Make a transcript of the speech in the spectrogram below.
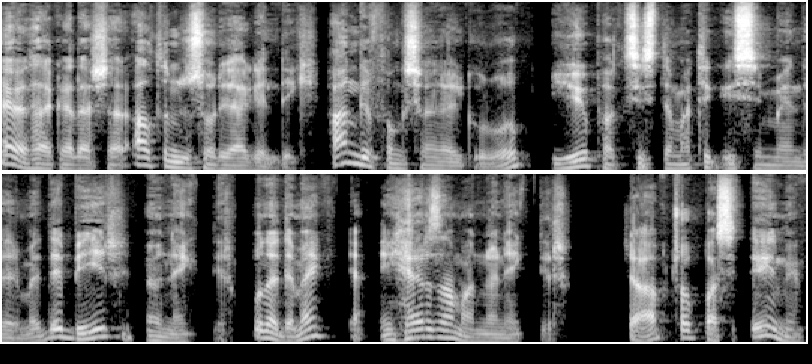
Evet arkadaşlar 6. soruya geldik. Hangi fonksiyonel grup UPAC sistematik isimlendirmede bir örnektir? Bu ne demek? Yani her zaman örnektir. Cevap çok basit değil mi?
